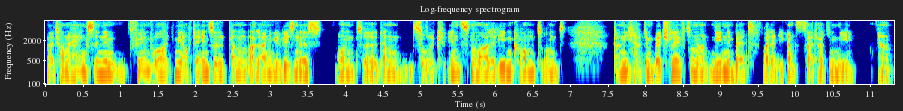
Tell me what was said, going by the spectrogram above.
bei Tom Hanks in dem Film, wo er halt mir auf der Insel dann alleine gewesen ist und äh, dann zurück ins normale Leben kommt und dann nicht halt im Bett schläft, sondern neben dem Bett, weil er die ganze Zeit halt irgendwie, ja,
